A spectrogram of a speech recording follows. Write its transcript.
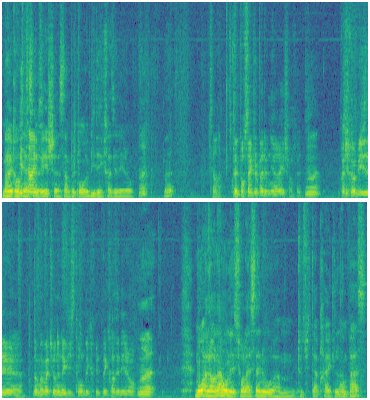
Bah, quand t'es assez riche, c'est un peu ton hobby d'écraser les gens. C'est vrai. C'est peut-être pour ça que je veux pas devenir riche en fait. Ouais. Après, je serais obligé, euh, dans ma voiture non existante, d'écr- d'écraser des gens. Ouais. Bon, alors là, on est sur la scène où, euh, tout de suite après, avec l'impasse,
